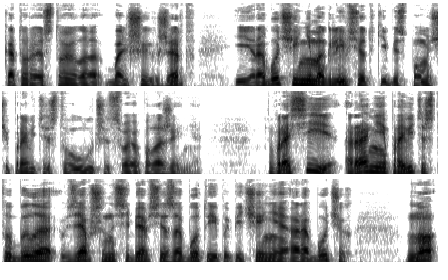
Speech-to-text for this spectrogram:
которое стоило больших жертв – и рабочие не могли все-таки без помощи правительства улучшить свое положение. В России ранее правительство было, взявшее на себя все заботы и попечения о рабочих, но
